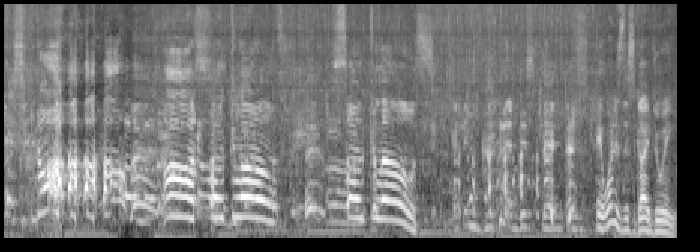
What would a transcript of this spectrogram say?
Yes. No. Oh, so close. So close. Getting good at this thing. Hey, what is this guy doing?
